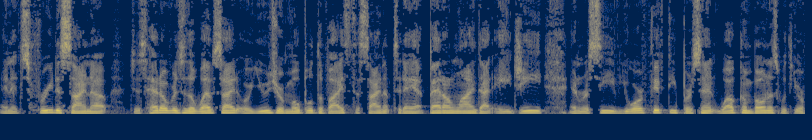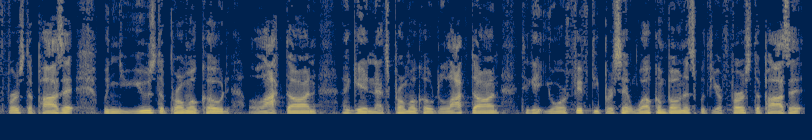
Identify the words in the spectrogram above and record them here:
and it's free to sign up. Just head over to the website or use your mobile device to sign up today at betonline.ag and receive your 50% welcome bonus with your first deposit when you use the promo code locked on. Again, that's promo code locked on to get your 50% welcome bonus with your first deposit.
